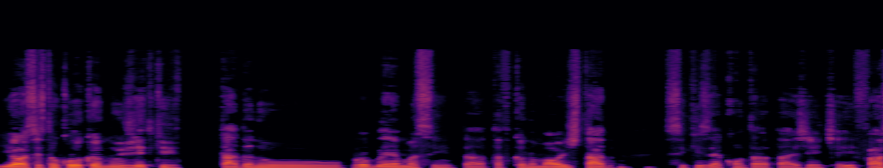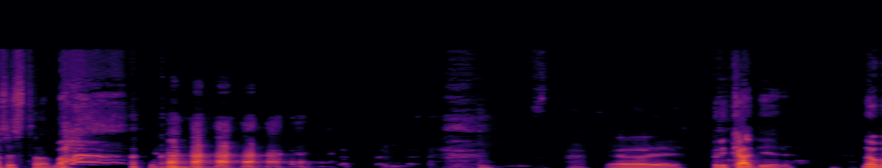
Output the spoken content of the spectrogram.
E ó, vocês estão colocando um jeito que tá dando problema, assim, tá, tá ficando mal editado. Se quiser contratar a gente aí, faça esse trabalho. É, brincadeira. Não,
